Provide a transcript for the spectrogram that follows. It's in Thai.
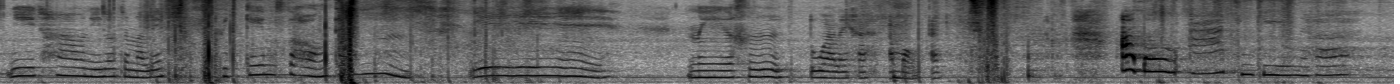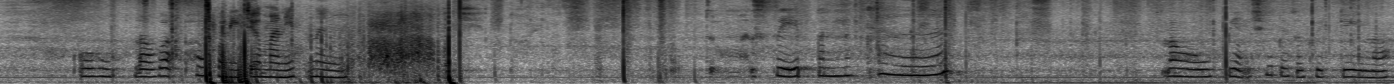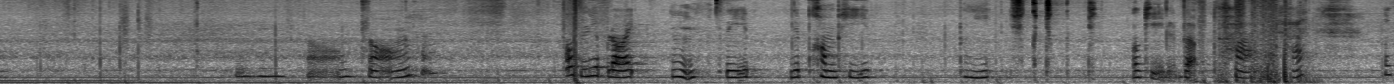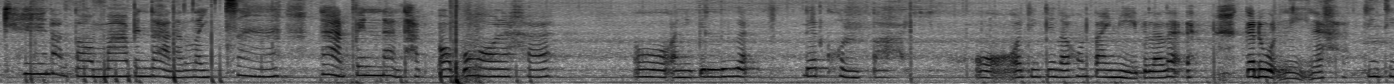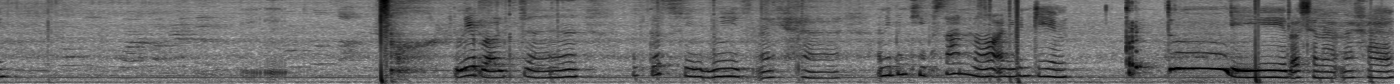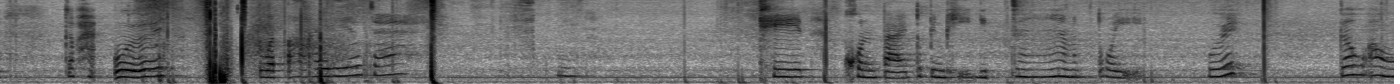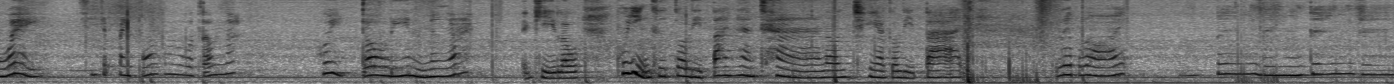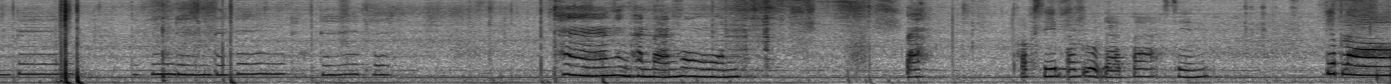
สดีค่ะวันนี้เราจะมาเล่นสควิตเกมสองกัน เย้เย้นี่คือตัวอะไรคะ Among Us Among Us จริงๆนะคะ โอ้เราก็เพิ่มเฟอร์นิเจอมานิดนึงจะมาเซฟกันนะคะเราเปลี่ยนชื่อเป็นสควิตเกมเนาะ สองสองนะคะโอ้เรียบร้อย อืมซีฟเรียบคอมพีทตัวนี้ โอเคเรียบร้อยผ่านนะคะ โอเค ด่านต่อมาเป็นด่านอะไรจ้าด่านเป็นด่านทักออฟออนะคะ โอ้ อันนี้เป็นเลือด เลือดคนตาย โอ้ จริงๆแล้วคนตายหนีไปแล้วแหละ กระโดดหนีนะคะ จริงๆ เรียบร้อยจ้าแล้วก็ซีรีส์นะคะ อันนี้เป็นคลิปสั้นเนาะ อันนี้เป็นเกมกระตุ้งเย่เราชนะนะคะ ก็ผ่านเว้ย ตัวตายแล้วจ้าเคสคนตายก็เป็นผีดิบจ้า มันต่อยเว้ยเกาเอาเว้ยฉันจะไปฟ้องตำรวจแล้วนะ เฮ้ย เกาหลีเหนือ โอเคเราผู้หญิงคือเกาหลีใต้นะชาเราเชียร์เกาหลีใต้ เรียบร้อยตึ้งตึ้งตึ้งตึ้งตึ้งตึ้งตึ้งตึ้งตึ้งตึ้งค่ะหนึ่งพันล้านวอนไปพับซิปอัปโหลดดาต้าเซนเรียบร้อย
